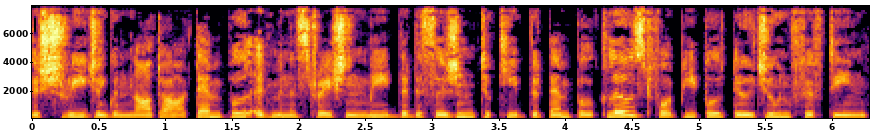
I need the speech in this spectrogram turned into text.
The Sri Jagannatha Temple administration made the decision to keep the temple closed for people till June 15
